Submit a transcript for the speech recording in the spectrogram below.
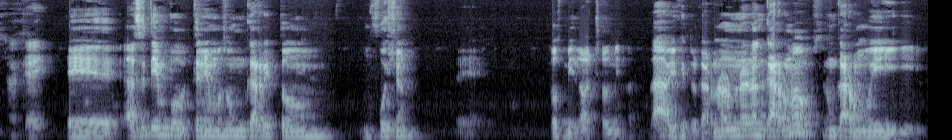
Ok. Eh, hace tiempo teníamos un carrito, un Fusion, de 2008, 2009. Ah, viejito el carro. No, no era un carro, no, pues era un carro muy,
